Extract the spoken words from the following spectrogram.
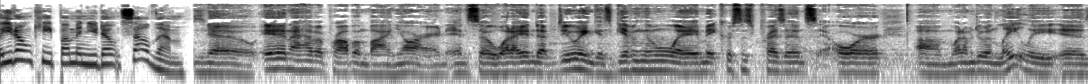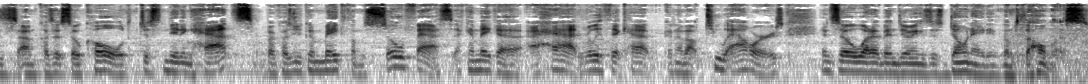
But you don't keep them and you don't sell them. No, and I have a problem buying yarn. And so what I end up doing is giving them away, make Christmas presents, or um, what I'm doing lately is because um, it's so cold, just knitting hats because you can make them so fast. I can make a, a hat, really thick hat, in about two hours. And so what I've been doing is just donating them to the homeless.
